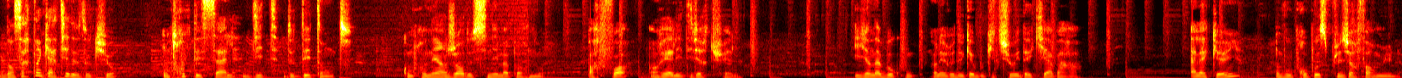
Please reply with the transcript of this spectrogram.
Dans certains quartiers de Tokyo, on trouve des salles dites de détente. Comprenez un genre de cinéma porno, parfois en réalité virtuelle. Il y en a beaucoup dans les rues de Kabukicho et d'Akihabara. À l'accueil, on vous propose plusieurs formules.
